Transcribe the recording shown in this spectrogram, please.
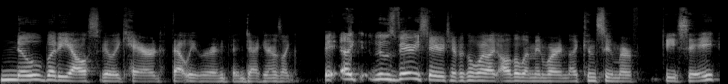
nobody else really cared that we were in fintech. And it was like, like it was very stereotypical where like all the women were in like consumer VC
